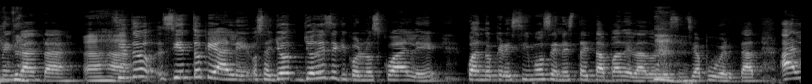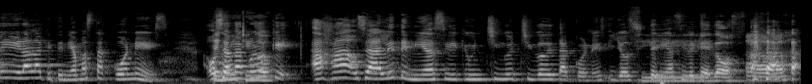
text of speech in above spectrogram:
Me encanta. Ajá. Siento, siento que Ale, o sea, yo, yo desde que conozco a Ale, cuando crecimos en esta etapa de la adolescencia, pubertad, Ale era la que tenía más tacones. O Tengo sea, me acuerdo chingo. que, ajá, o sea, Ale tenía así de que un chingo, chingo de tacones y yo Sí. tenía así de que dos. Ah,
